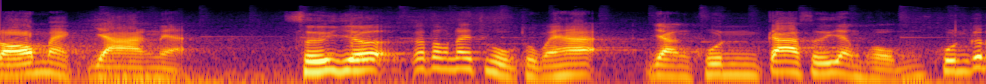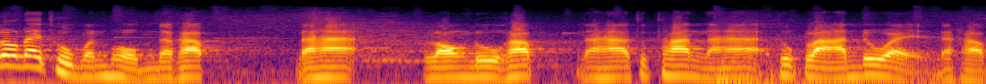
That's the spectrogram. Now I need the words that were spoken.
ล้อแม็กยางเนี่ยซื้อเยอะก็ต้องได้ถูกถูกไหมฮะอย่างคุณกล้าซื้ออย่างผม คุณก็ต้องได้ถูกเหมือนผมนะครับนะฮะลองดูครับนะฮะทุกท่านนะฮะทุกร้านด้วยนะครับ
